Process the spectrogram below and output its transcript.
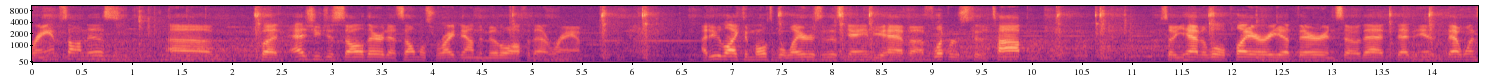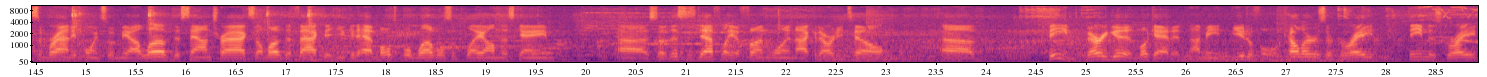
ramps on this, uh, but as you just saw there, that's almost right down the middle off of that ramp. I do like the multiple layers of this game. You have uh, flippers to the top, so you have a little play area up there, and so that that that wins some brownie points with me. I love the soundtracks. I love the fact that you could have multiple levels of play on this game. Uh, so this is definitely a fun one. I could already tell. Uh, Theme, very good. Look at it. I mean, beautiful. Colors are great. Theme is great.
